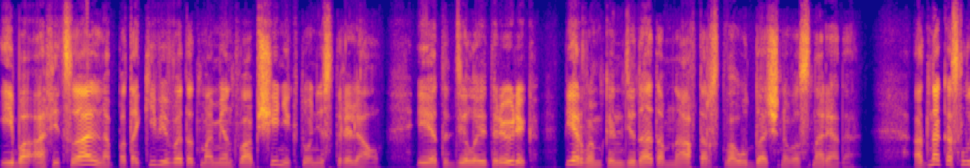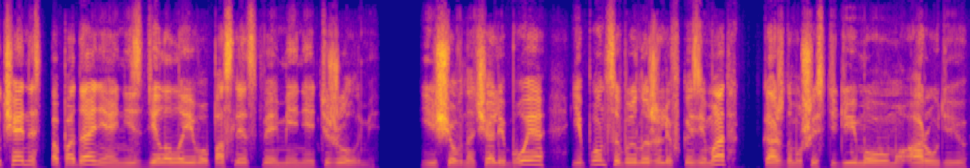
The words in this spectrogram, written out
ибо официально по Токиве в этот момент вообще никто не стрелял, и это делает Рюрик первым кандидатом на авторство удачного снаряда. Однако случайность попадания не сделала его последствия менее тяжелыми. Еще в начале боя японцы выложили в каземат каждому шестидюймовому орудию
